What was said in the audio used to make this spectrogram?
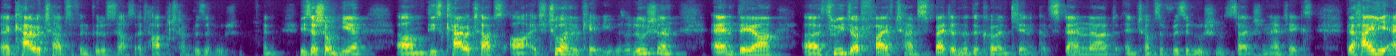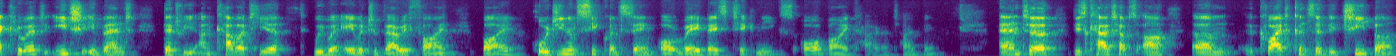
uh, karyotypes of individual cells at haplotype resolution. And these are shown here. Um, these karyotypes are at 200 kb resolution, and they are uh, 3.5 times better than the current clinical standard in terms of resolution, cytogenetics. They're highly accurate. Each event that we uncovered here, we were able to verify by whole genome sequencing or array-based techniques or by karyotyping. And uh, these karyotypes are um, quite considerably cheaper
